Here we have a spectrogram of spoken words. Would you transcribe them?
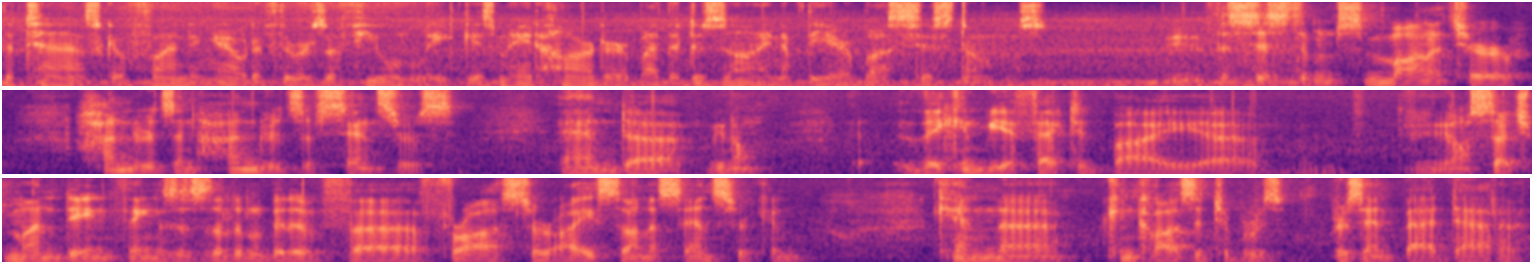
The task of finding out if there is a fuel leak is made harder by the design of the Airbus systems. The systems monitor hundreds and hundreds of sensors, and uh, you know they can be affected by uh, you know such mundane things as a little bit of uh, frost or ice on a sensor can can uh, can cause it to pre- present bad data.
